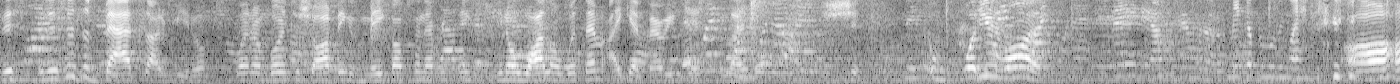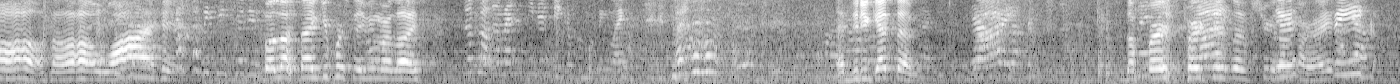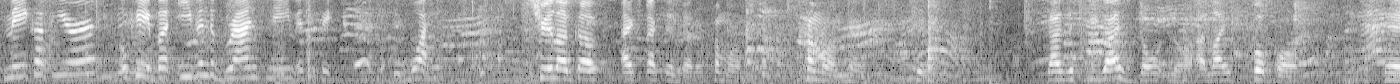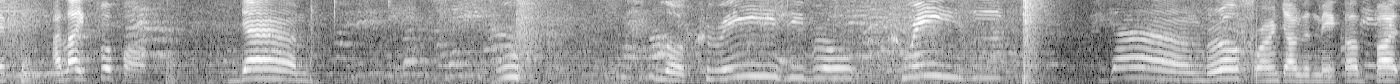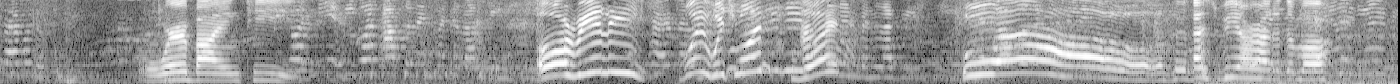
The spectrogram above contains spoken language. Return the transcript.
this this is the bad side of me. You know, when I'm going to shopping of makeups and everything. You know, while I'm with them, I get very pissed. Like, shit. What do you want? Makeup removing wipes. Oh, oh, why? But look, thank you for saving my life. no problem. I just needed makeup removing my house. And did you get them? It's the first purchase of Sri There's Lanka, right? fake makeup here. Okay, but even the brand name is fake. What? Sri Lanka, I expected better. Come on. Come on, man. guys, if you guys don't know, I like football. Okay? I like football. Damn. Ooh. Look crazy, bro. Crazy. Damn, bro. We aren't done with makeup, but we're buying tea. Oh, really? Wait, which one? What? Wow! Guys, we are out of the mall.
